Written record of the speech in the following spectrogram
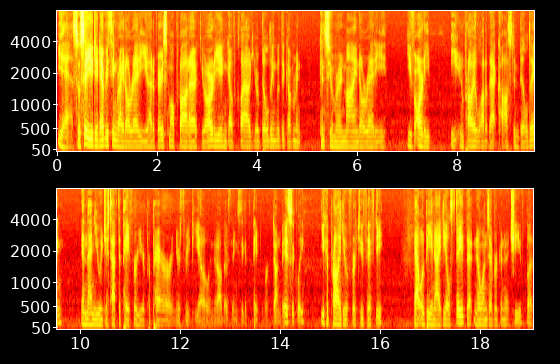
Yeah. So say you did everything right already. You had a very small product. You're already in GovCloud. You're building with the government consumer in mind already. You've already eaten probably a lot of that cost in building, and then you would just have to pay for your preparer and your 3PAO and other things to get the paperwork done. Basically, you could probably do it for 250. That would be an ideal state that no one's ever going to achieve, but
